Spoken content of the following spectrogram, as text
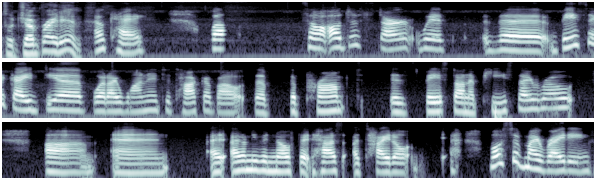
So jump right in. Okay. Well, so I'll just start with the basic idea of what I wanted to talk about. The the prompt is based on a piece I wrote. Um, and I, I don't even know if it has a title. Most of my writings,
